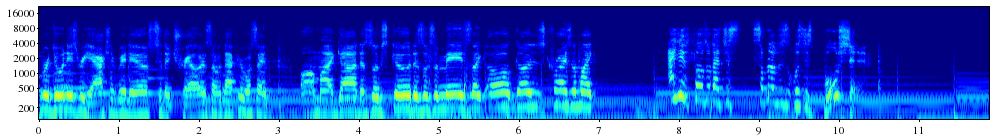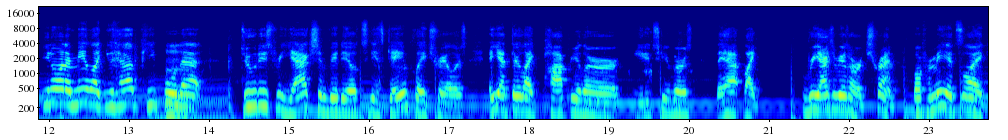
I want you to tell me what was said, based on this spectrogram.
were doing these reaction videos to the trailers of that, people were saying, "Oh my god, this looks good, this looks amazing!" Like, "Oh God, Jesus Christ!" I'm like, I just felt so that just some of this was just bullshitting. You know what I mean? Like, you have people Hmm. that do these reaction videos to these gameplay trailers, and yet they're like popular YouTubers. They have like reaction videos are a trend. But for me, it's like,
